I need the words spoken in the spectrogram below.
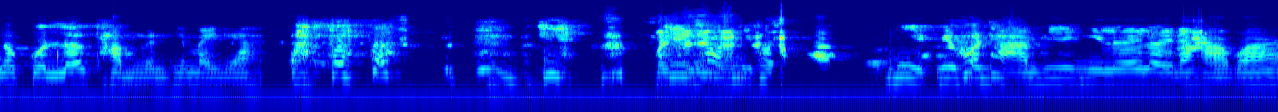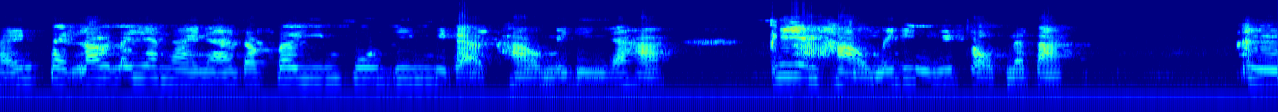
เราควรเลิกทำเงินใช่ไหมเนี่ยไม่พี่ใช่ชออบย่างนั้นมีคนถามมีมีคนถามพี่อย่างนี้เลยเลยนะคะ ว่าเอ๊ะเสร็จแล้วแล้วยังไงนะดรยิ่งพูดยิ่งมีแต่ข่าวไม่ดีนะคะ พี่ยังข่าวไม่ดีไม่จบนะตั๊กคือ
